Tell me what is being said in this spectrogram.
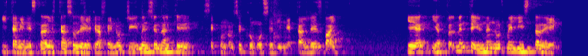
Y también está el caso del grafeno tridimensional que se conoce como semimetal de y, actualmente hay una enorme lista de,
